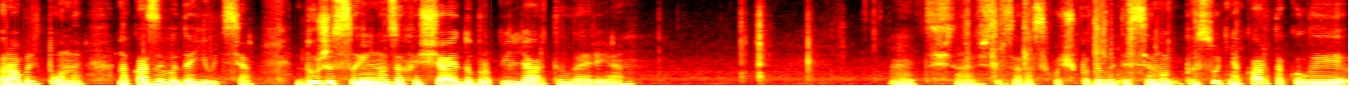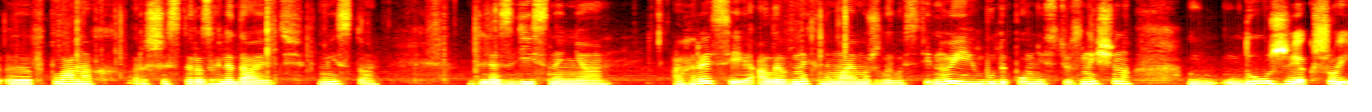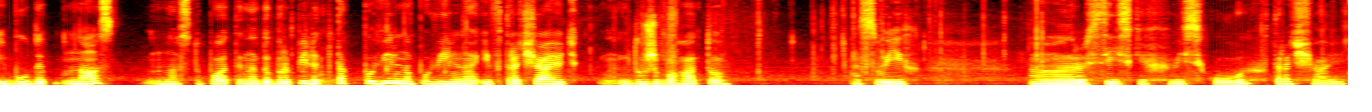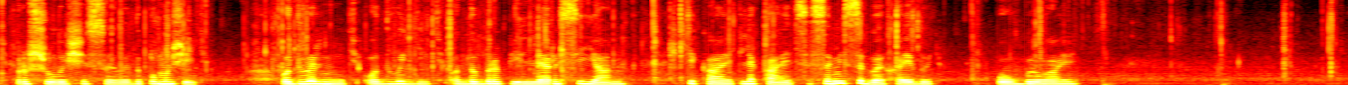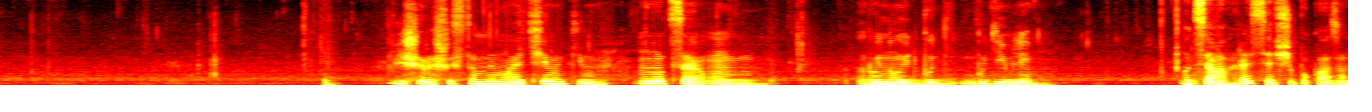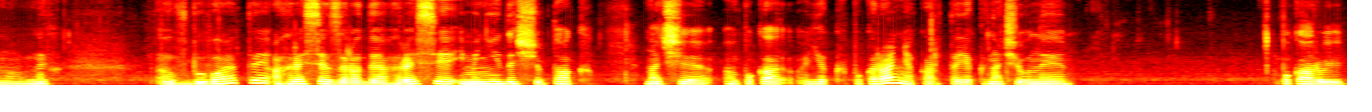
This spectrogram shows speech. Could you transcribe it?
Корабль тоне, накази видаються. Дуже сильно захищає добропілля артилерія. От, Зараз хочу подивитися. Ну, присутня карта, коли е, в планах расисти розглядають місто для здійснення агресії, але в них немає можливості. Ну і їх буде повністю знищено. Дуже, якщо і буде нас наступати на добропілля, то так повільно-повільно і втрачають дуже багато своїх е, російських військових. Втрачають. Прошу вищі сили, допоможіть. Одверніть, одведіть от добропілля росіян. Тікають, лякаються, самі себе хай йдуть, повбивають. Більше расистам немає чим яким. Ну, це м, руйнують буд- будівлі. Оця агресія, що показано, в них е, вбивати, агресія заради агресії. І мені йде, щоб так, наче е, пока, як покарання, карта, як наче вони покарують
